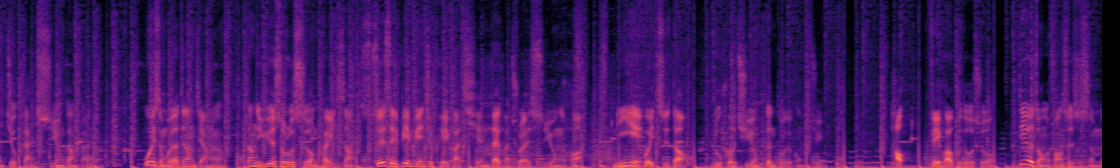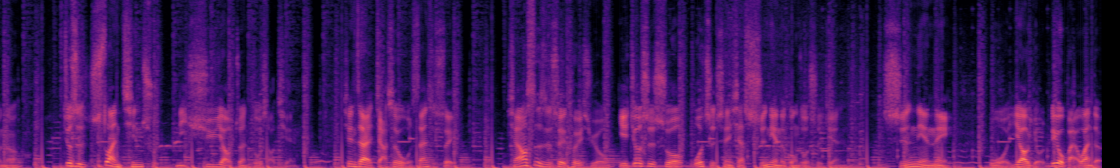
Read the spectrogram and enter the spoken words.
你就敢使用杠杆了。为什么要这样讲呢？当你月收入十万块以上，随随便便就可以把钱贷款出来使用的话，你也会知道如何去用更多的工具。好，废话不多说，第二种的方式是什么呢？就是算清楚你需要赚多少钱。现在假设我三十岁。想要四十岁退休，也就是说，我只剩下十年的工作时间。十年内，我要有六百万的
